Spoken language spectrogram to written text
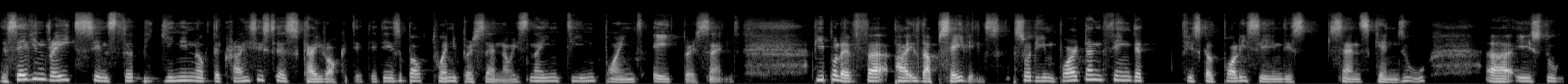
The saving rate since the beginning of the crisis has skyrocketed. It is about 20% now, it's 19.8%. People have uh, piled up savings. So, the important thing that fiscal policy in this sense can do uh, is to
